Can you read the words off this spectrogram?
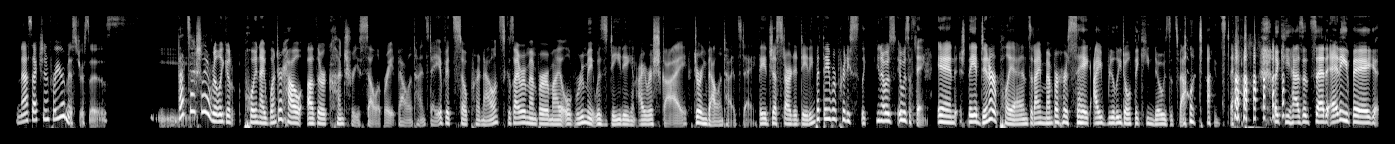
and that section for your mistresses. That's actually a really good point. I wonder how other countries celebrate Valentine's Day if it's so pronounced. Because I remember my old roommate was dating an Irish guy during Valentine's Day. They had just started dating, but they were pretty like you know it was it was a thing, and they had dinner plans. And I remember her saying, "I really don't think he knows it's Valentine's Day. like he hasn't said anything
